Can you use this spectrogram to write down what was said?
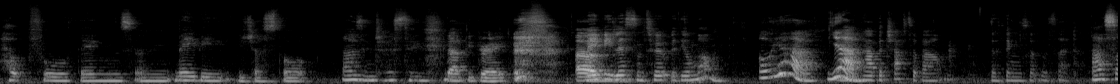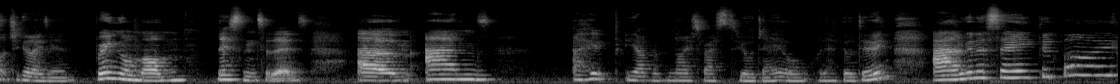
helpful things. And maybe you just thought, that was interesting. That'd be great. Um, Maybe listen to it with your mum. Oh, yeah. Yeah. have a chat about the things that were said. That's such a good idea. Bring your mom, listen to this, um, and I hope you have a nice rest of your day or whatever you're doing. And I'm gonna say goodbye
